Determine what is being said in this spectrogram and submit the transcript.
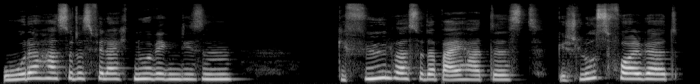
Oder hast du das vielleicht nur wegen diesem Gefühl, was du dabei hattest, geschlussfolgert?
